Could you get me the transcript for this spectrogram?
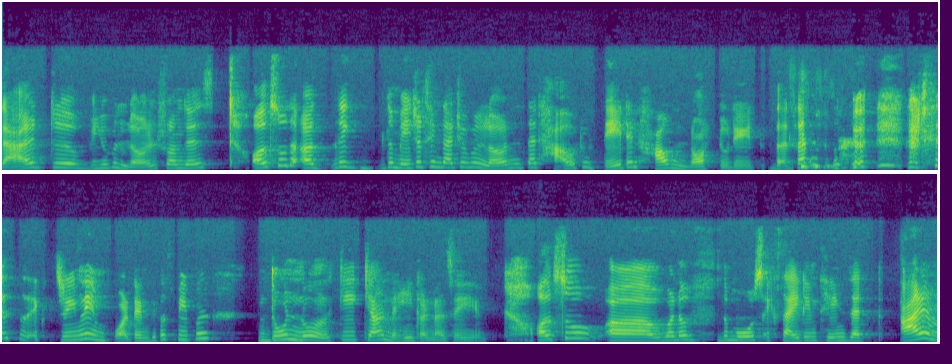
that, uh, you will learn from this. Also, the uh, like the major thing that you will learn is that how to date and how not to date. That that is that is extremely important because people don't know कि क्या नहीं करना चाहिए। Also one of the most exciting things that I am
